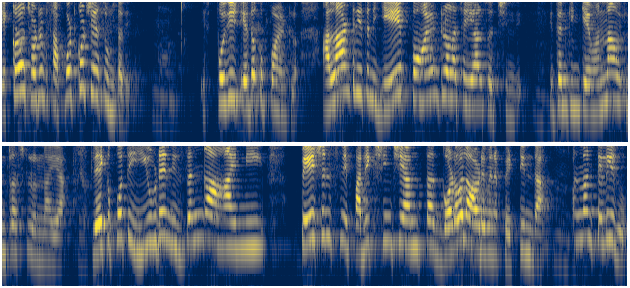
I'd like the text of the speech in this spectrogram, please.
ఎక్కడో చోట సపోర్ట్ కూడా చేసి ఉంటుంది. పొజి ఏదో ఒక పాయింట్లో అలాంటిది ఇతను ఏ పాయింట్లో అలా చేయాల్సి వచ్చింది? ఇతనికి ఇంకేమన్నా ఇంట్రెస్ట్లు ఉన్నాయా? లేకపోతే ఈవిడే నిజంగా ఆయన్ని పేషెంట్స్ని పరీక్షించే అంత గొడవలు ఆవిడేమైనా పెట్టిందా? అని మనకు తెలియదు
